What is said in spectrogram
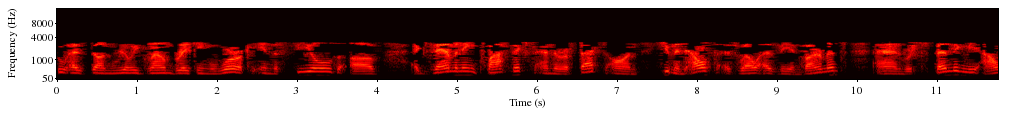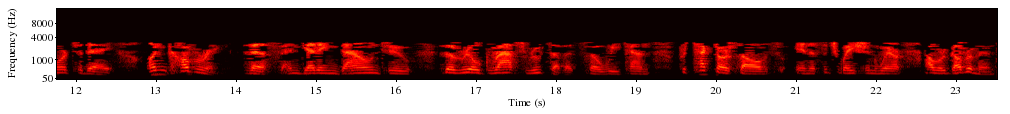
who has done really groundbreaking work in the field of examining plastics and their effects on human health as well as the environment. And we're spending the hour today uncovering this and getting down to the real grassroots of it so we can protect ourselves in a situation where our government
